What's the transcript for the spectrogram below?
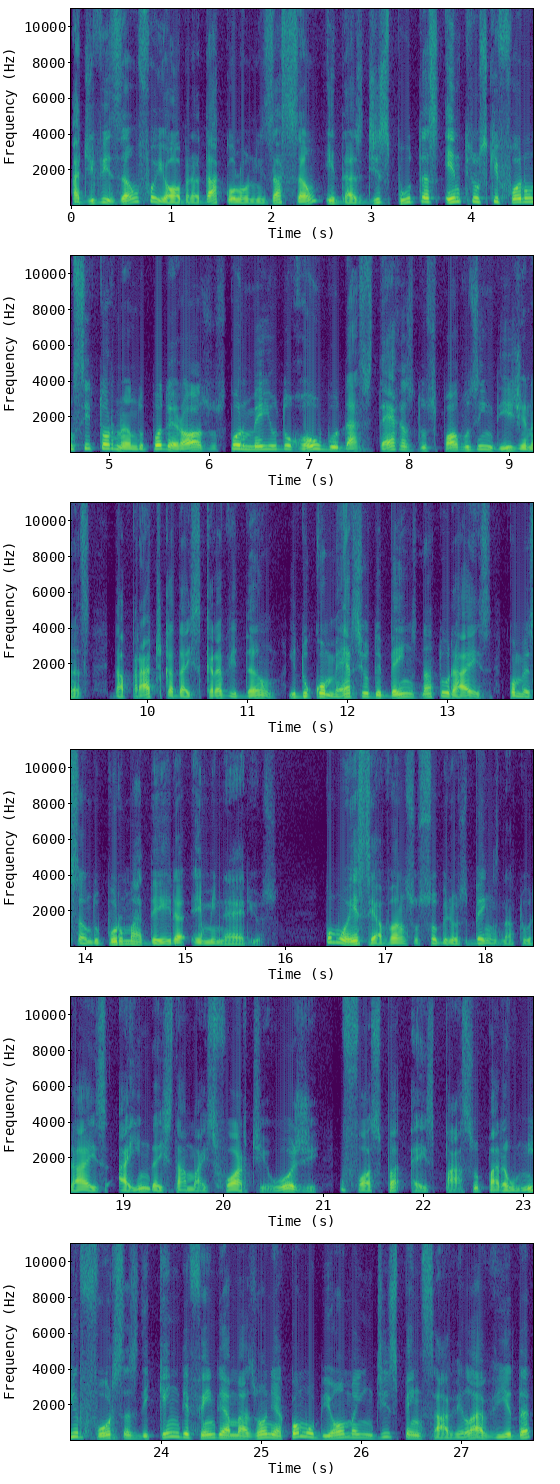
A divisão foi obra da colonização e das disputas entre os que foram se tornando poderosos por meio do roubo das terras dos povos indígenas, da prática da escravidão e do comércio de bens naturais, começando por madeira e minérios. Como esse avanço sobre os bens naturais ainda está mais forte hoje, o FOSPA é espaço para unir forças de quem defende a Amazônia como bioma indispensável à vida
